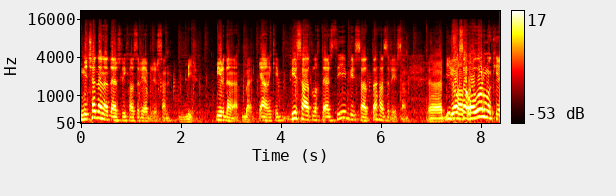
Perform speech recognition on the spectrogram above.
neçə dənə dərslik hazırlaya bilirsən? 1. 1 dənə. Bəli. Yəni ki 1 saatlıq dərsliyi 1 saatda hazırlayırsan. 1 Yoxsa saat olurmu ki,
